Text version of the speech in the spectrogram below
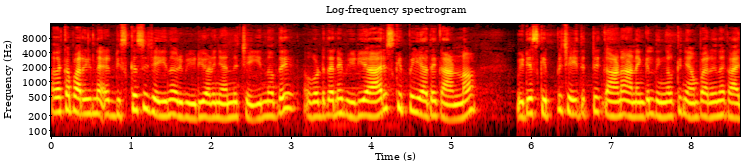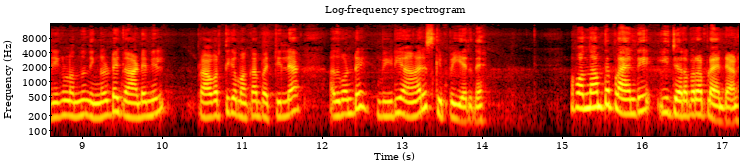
അതൊക്കെ പറയുന്ന ഡിസ്കസ് ചെയ്യുന്ന ഒരു വീഡിയോ ആണ് ഞാൻ ചെയ്യുന്നത്. അതുകൊണ്ട് തന്നെ വീഡിയോ ആരും സ്കിപ്പ് ചെയ്യാതെ കാണണം. വീഡിയോ സ്കിപ്പ് ചെയ്തിട്ട് കാണുകയാണെങ്കിൽ നിങ്ങൾക്ക് ഞാൻ പറയുന്ന കാര്യങ്ങളൊന്നും നിങ്ങളുടെ ഗാർഡനിൽ പ്രാവർത്തികമാക്കാൻ പറ്റില്ല. അതുകൊണ്ട് വീഡിയോ ആരും സ്കിപ്പ് ചെയ്യരുതേ. അപ്പോൾ ഒന്നാമത്തെ പ്ലാന്റ് ഈ ജെറബറ പ്ലാന്റ് ആണ്.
